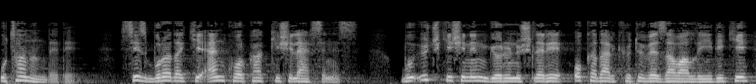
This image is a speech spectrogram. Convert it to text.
utanın dedi. Siz buradaki en korkak kişilersiniz. Bu üç kişinin görünüşleri o kadar kötü ve zavallıydı ki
